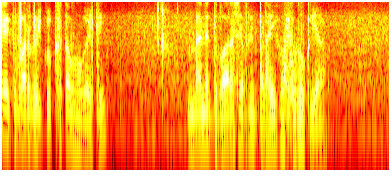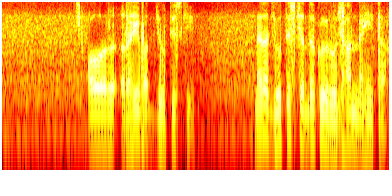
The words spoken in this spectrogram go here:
एक बार बिल्कुल ख़त्म हो गई थी। मैंने दोबारा से अपनी पढ़ाई को शुरू किया। और रही बात ज्योतिष की। मेरा ज्योतिष के अंदर कोई रुझान नहीं था,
